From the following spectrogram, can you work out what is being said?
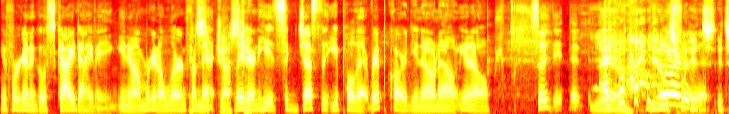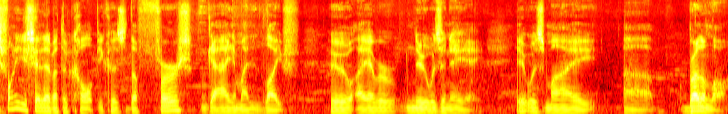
if we're gonna go skydiving, you know, and we're gonna learn from It's that suggested. later, and he suggests that you pull that ripcord. You know, now you know, so it, it, Yeah, you know, it's, fu- know. it's it's funny you say that about the cult because the first guy in my life who I ever knew was in AA. It was my uh, brother-in-law,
